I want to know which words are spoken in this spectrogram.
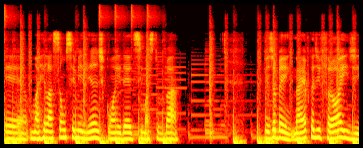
é, uma relação semelhante com a ideia de se masturbar. Veja bem, na época de Freud,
